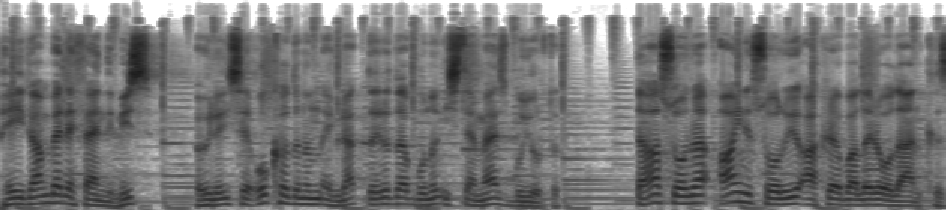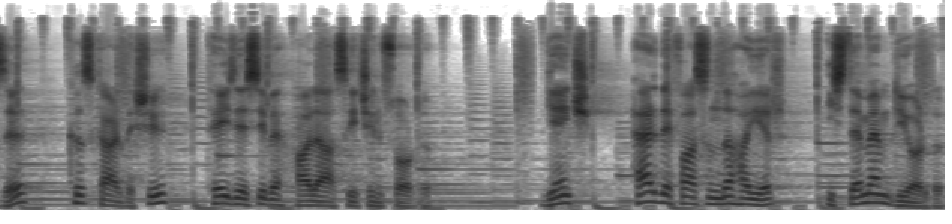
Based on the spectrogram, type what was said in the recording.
Peygamber Efendimiz, öyleyse o kadının evlatları da bunu istemez buyurdu. Daha sonra aynı soruyu akrabaları olan kızı, kız kardeşi, teyzesi ve halası için sordu. Genç her defasında hayır, istemem diyordu.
